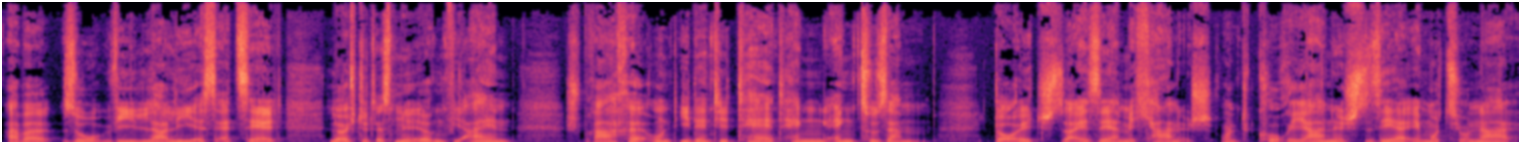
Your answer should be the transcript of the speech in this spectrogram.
Aber so wie Lali es erzählt, leuchtet es mir irgendwie ein. Sprache und Identität hängen eng zusammen. Deutsch sei sehr mechanisch und Koreanisch sehr emotional.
